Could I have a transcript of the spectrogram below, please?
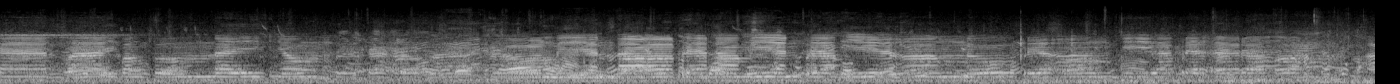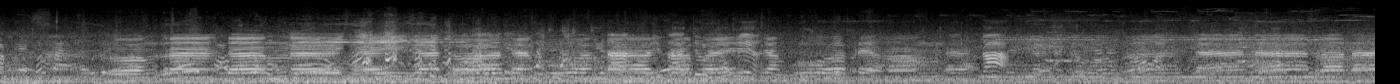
កាតថ្វាយបង្គំនៃខ្ញុំព្រះករុណាចូលមានដល់ព្រះដ៏មានព្រះវិអង្គនោះព្រះអង្គជាព្រះអរហន្តទ្រង់ត្រាស់ដឹងនៃនៃយធម៌ទាំង ពួងដោយប្របីចំពោះព្រះអង្គណាយុណានាប្រដៃ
